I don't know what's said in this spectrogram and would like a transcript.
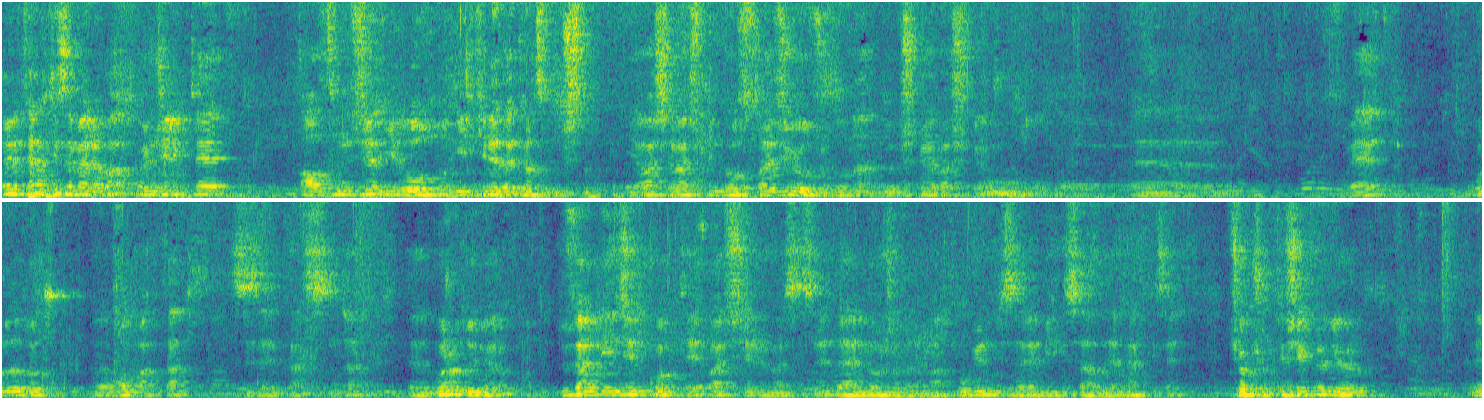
Evet, herkese merhaba. Öncelikle 6. yıl oldu. İlkine de katılmıştım. Yavaş yavaş bir nostalji yolculuğuna dönüşmeye başlıyorum. Ee, ve burada dur, e, olmaktan sizlerin karşısında e, gurur duyuyorum. Düzenleyici komiteye, Bahçeşehir Üniversitesi'ne, değerli hocalarıma, bugün bizlere bilgi sağlayan herkese çok çok teşekkür ediyorum. Ee,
